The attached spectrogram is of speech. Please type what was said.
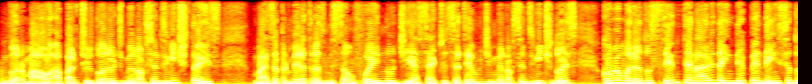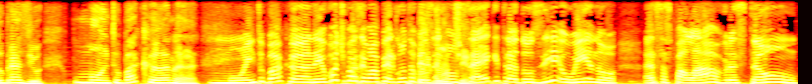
normal a partir do ano de 1923, mas a primeira transmissão foi no dia 7 de setembro de 1922, comemorando o centenário da independência do Brasil. Muito bacana. Muito bacana. Eu vou te fazer uma pergunta. Você Pergunte. consegue traduzir o hino, essas palavras tão,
